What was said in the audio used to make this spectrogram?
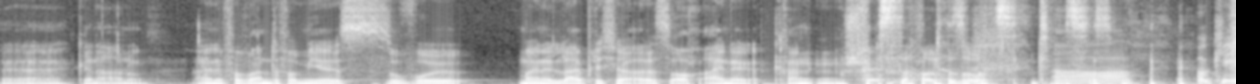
Äh, keine Ahnung. Eine Verwandte von mir ist sowohl meine leibliche als auch eine Krankenschwester oder sowas. Das oh, okay.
